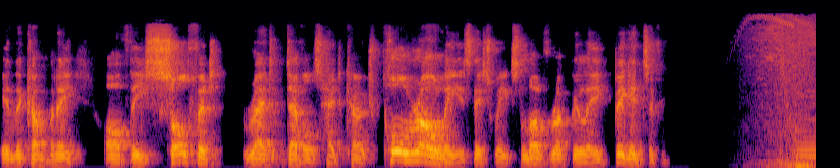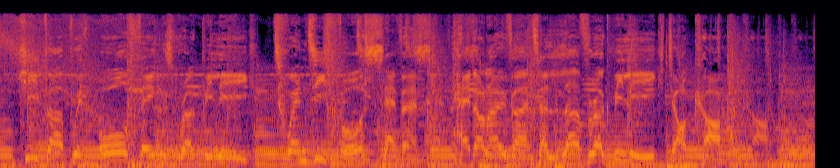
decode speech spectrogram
in the company of the Salford Red Devils head coach Paul Rowley is this week's Love Rugby League big interview. Keep up with all things rugby league 24 7. Head on over to loverugbyleague.com.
